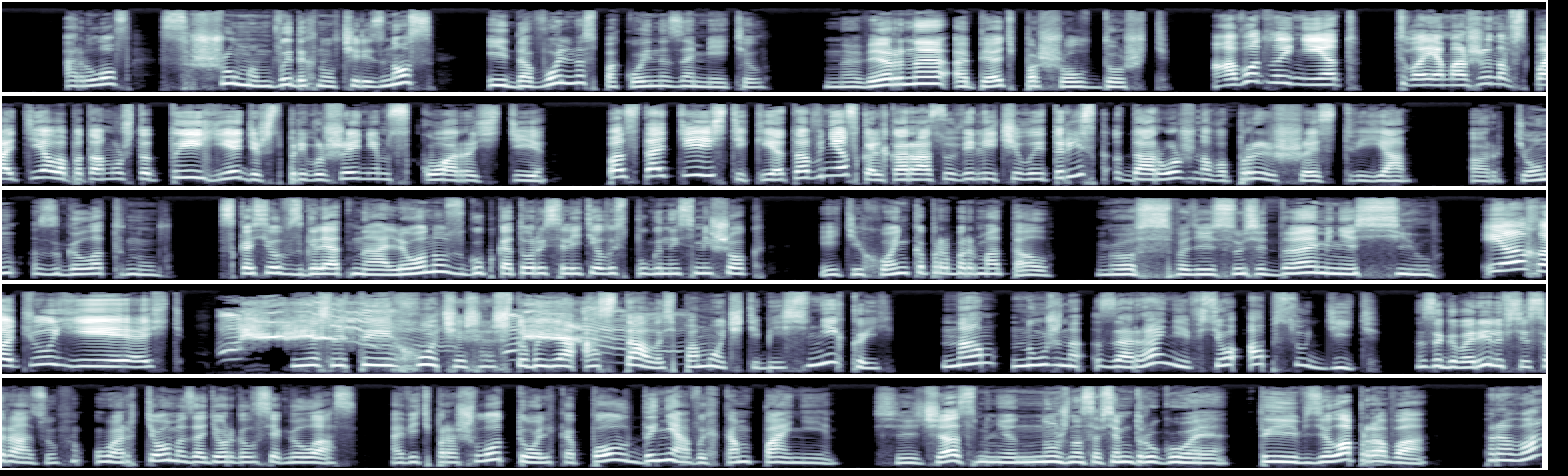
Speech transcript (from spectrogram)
Орлов с шумом выдохнул через нос и довольно спокойно заметил. «Наверное, опять пошел дождь». «А вот и нет. Твоя машина вспотела, потому что ты едешь с превышением скорости. По статистике это в несколько раз увеличивает риск дорожного происшествия». Артем сглотнул скосил взгляд на Алену, с губ которой слетел испуганный смешок, и тихонько пробормотал. «Господи Иисусе, дай мне сил!» «Я хочу есть!» «Если ты хочешь, чтобы я осталась помочь тебе с Никой, нам нужно заранее все обсудить!» Заговорили все сразу. У Артема задергался глаз. А ведь прошло только полдня в их компании. «Сейчас мне нужно совсем другое. Ты взяла права?» «Права?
